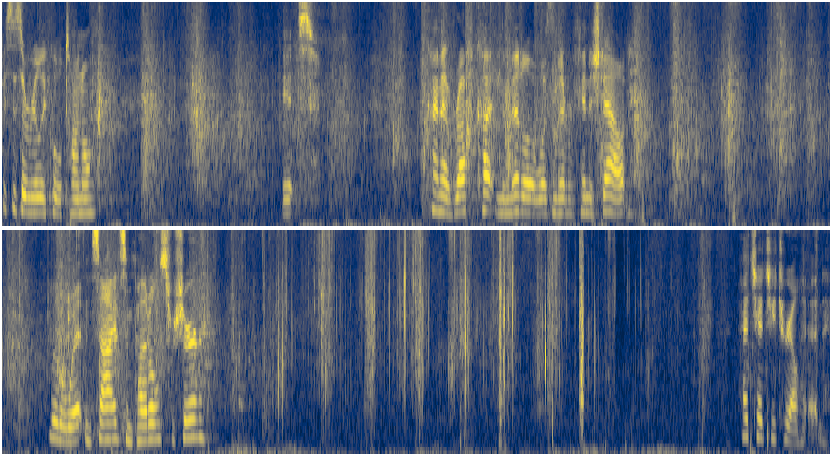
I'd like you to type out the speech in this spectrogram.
this is a really cool tunnel. It's kind of rough cut in the middle, it wasn't ever finished out. A little wet inside, some puddles for sure. Hetch Hetchy Trailhead.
